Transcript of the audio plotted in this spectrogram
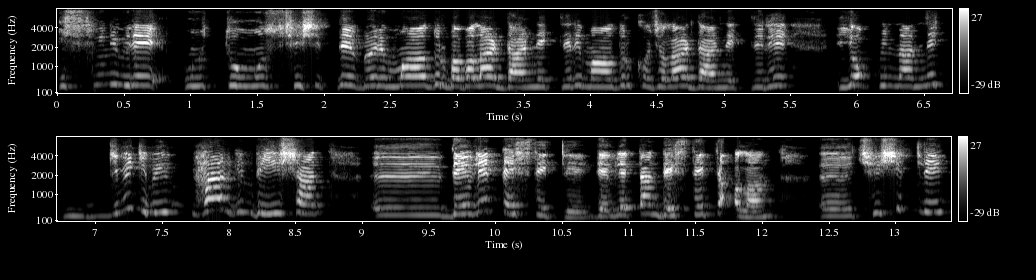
ismini bile unuttuğumuz çeşitli böyle mağdur babalar dernekleri, mağdur kocalar dernekleri, yok bilmem ne gibi gibi her gün değişen e, devlet destekli, devletten destek de alan e, çeşitli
